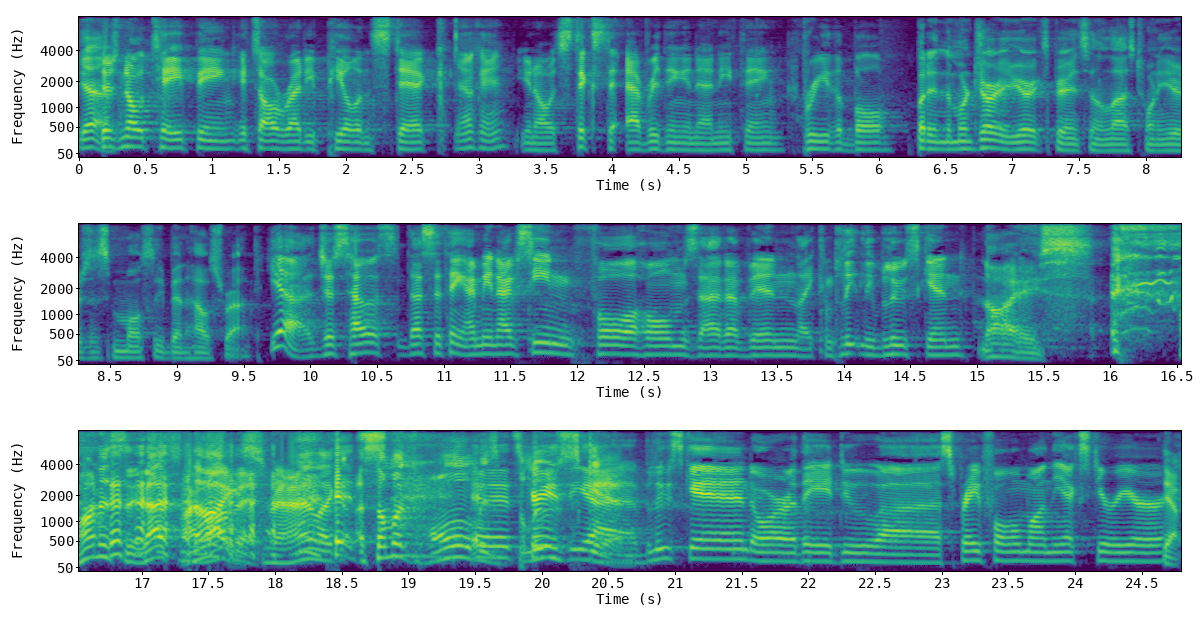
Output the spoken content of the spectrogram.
Yeah. There's no taping. It's already peel and stick. Okay. You know, it sticks to everything and anything. Breathable. But in the majority of your experience in the last 20 years, it's mostly been house wrap. Yeah, just house. that's the thing. I mean, I've seen full homes that have been like completely blue skinned. Nice. Honestly, that's nice, it. man. Like It's- someone's home is It's blue crazy, yeah. Blue skinned, or they do uh, spray foam on the exterior. Yep.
